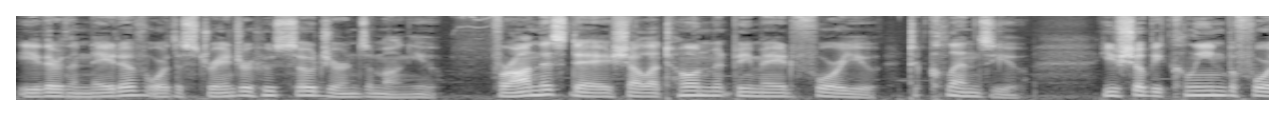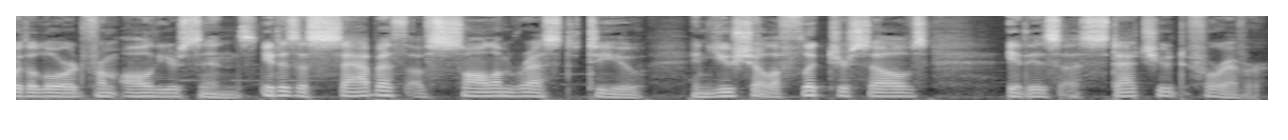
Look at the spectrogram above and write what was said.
either the native or the stranger who sojourns among you for on this day shall atonement be made for you, to cleanse you. You shall be clean before the Lord from all your sins. It is a Sabbath of solemn rest to you, and you shall afflict yourselves. It is a statute forever.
